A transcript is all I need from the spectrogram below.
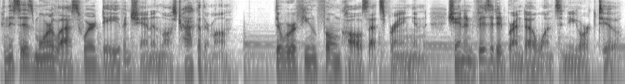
And this is more or less where Dave and Shannon lost track of their mom. There were a few phone calls that spring, and Shannon visited Brenda once in New York, too.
